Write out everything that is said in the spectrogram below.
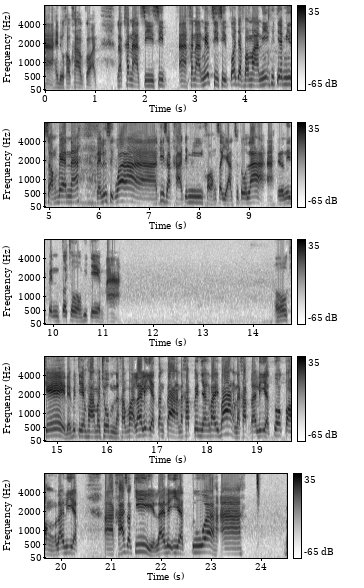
อ่าให้ดูคร่าวๆก่อน แล้วขนาด 40อ่าขนาดเมตร40ก็จะประมาณนี้ พี่เจมี 2 แบรนด์นะ แต่รู้สึกว่าที่สาขาจะมีของสยามสโตล่าอะแต่ตอนนี้เป็นตัวโชว์ของพี่เจมอ่าโอเค เดี๋ยวพี่เจมพามาชมนะครับว่ารายละเอียดต่างๆนะครับ เป็นอย่างไรบ้างนะครับ รายละเอียดตัวกล่องรายละเอียดอ่าขาสกี้รายละเอียดตัวอ่า ใบ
